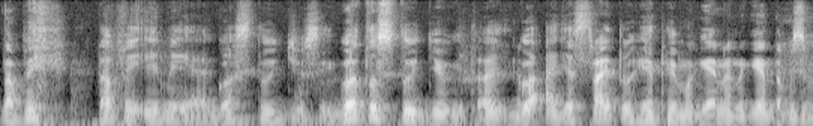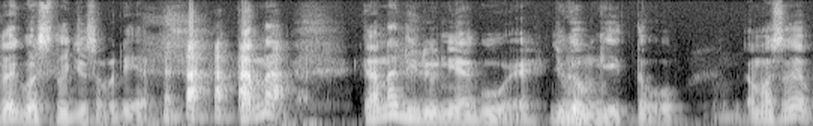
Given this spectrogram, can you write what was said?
Tapi tapi ini ya, gue setuju sih. Gue tuh setuju gitu. Gue I just try to hate him again and again. Tapi sebenarnya gue setuju sama dia. karena karena di dunia gue juga Hmm. begitu. Maksudnya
